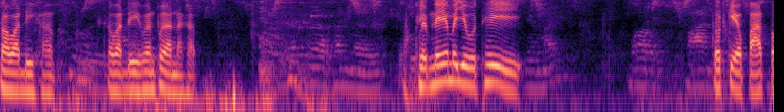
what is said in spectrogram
สวัสดีครับ สวัสดีเพื่อนๆนะครับ คลิปนี้มาอยู่ที่รถเกี่ยวปาโต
